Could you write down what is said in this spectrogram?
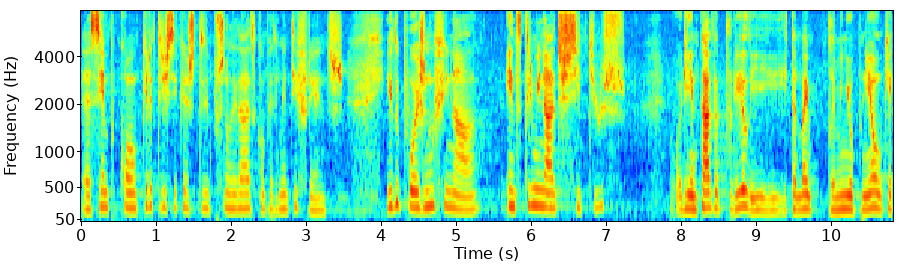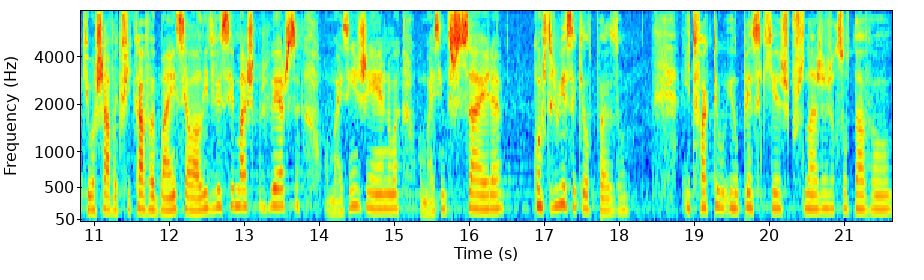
eh, sempre com características de personalidade completamente diferentes. E depois, no final, em determinados sítios, orientada por ele e, e, também pela minha opinião, o que é que eu achava que ficava bem, se ela ali devia ser mais perversa, ou mais ingênua, ou mais interesseira. Construía-se aquele puzzle. E de facto eu, eu, penso que as personagens resultavam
